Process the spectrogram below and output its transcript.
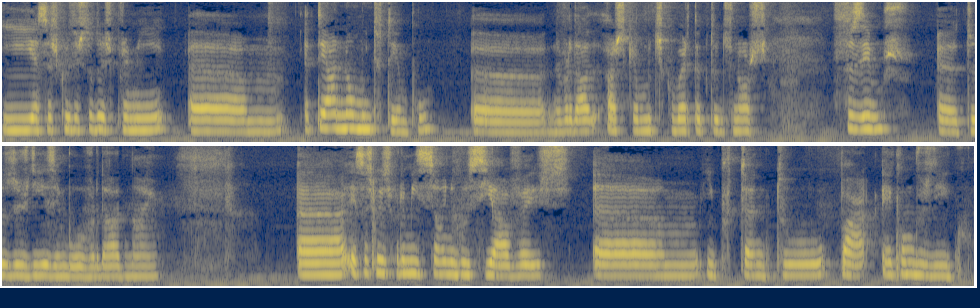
e essas coisas todas para mim, uh, até há não muito tempo, uh, na verdade, acho que é uma descoberta que todos nós fazemos todos os dias, em boa verdade, não é? essas coisas para mim são inegociáveis e, portanto, pá, é como vos digo.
